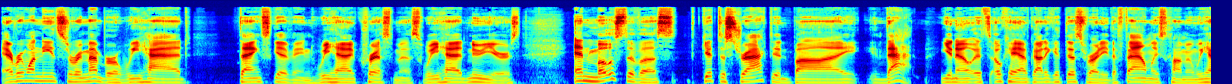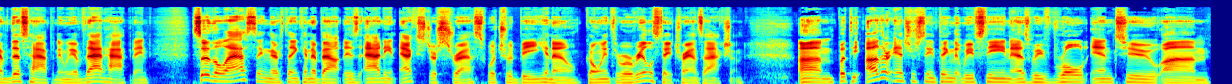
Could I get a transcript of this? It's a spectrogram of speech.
everyone needs to remember we had Thanksgiving, we had Christmas, we had New Year's, and most of us get distracted by that. You know, it's okay, I've got to get this ready. The family's coming. We have this happening. We have that happening. So the last thing they're thinking about is adding extra stress, which would be, you know, going through a real estate transaction. Um, but the other interesting thing that we've seen as we've rolled into um,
